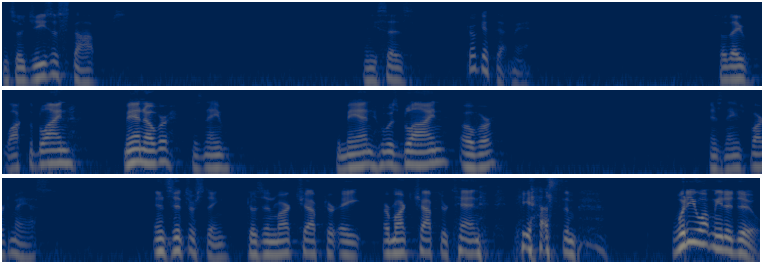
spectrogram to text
And so Jesus stops and he says, Go get that man. So they walked the blind man over, his name, the man who was blind over. His name's Bartimaeus. And it's interesting because in Mark chapter 8, or Mark chapter 10, he asked them, What do you want me to do?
